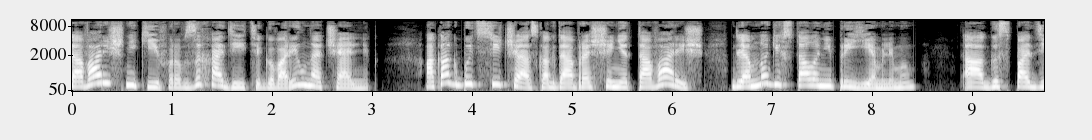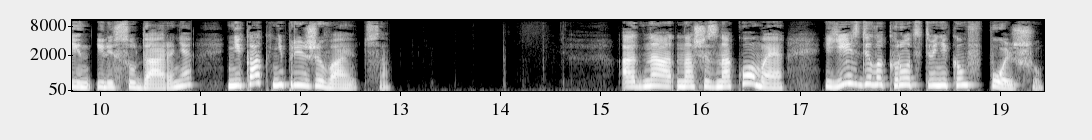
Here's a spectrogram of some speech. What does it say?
«Товарищ Никифоров, заходите», — говорил начальник. А как быть сейчас, когда обращение «товарищ» для многих стало неприемлемым, а «господин» или «сударыня» никак не приживаются? Одна наша знакомая ездила к родственникам в Польшу.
